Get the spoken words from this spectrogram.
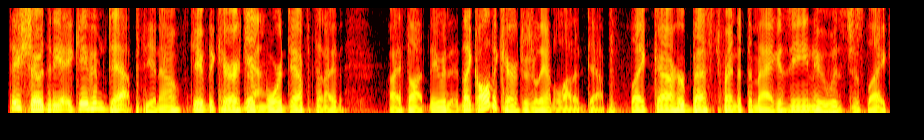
they showed that he it gave him depth, you know, gave the character Yeah. more depth than I I thought they would. Like all the characters really had a lot of depth. Like uh, her best friend at the magazine, who was just like,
